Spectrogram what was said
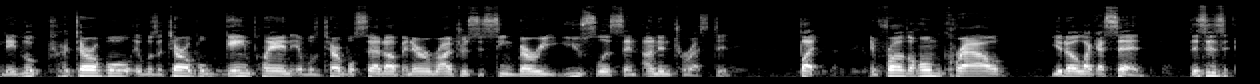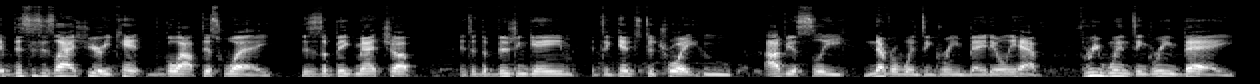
They looked terrible. It was a terrible game plan. It was a terrible setup, and Aaron Rodgers just seemed very useless and uninterested. But in front of the home crowd, you know, like I said, this is if this is his last year, he can't go out this way. This is a big matchup. It's a division game. It's against Detroit, who obviously never wins in Green Bay. They only have three wins in Green Bay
